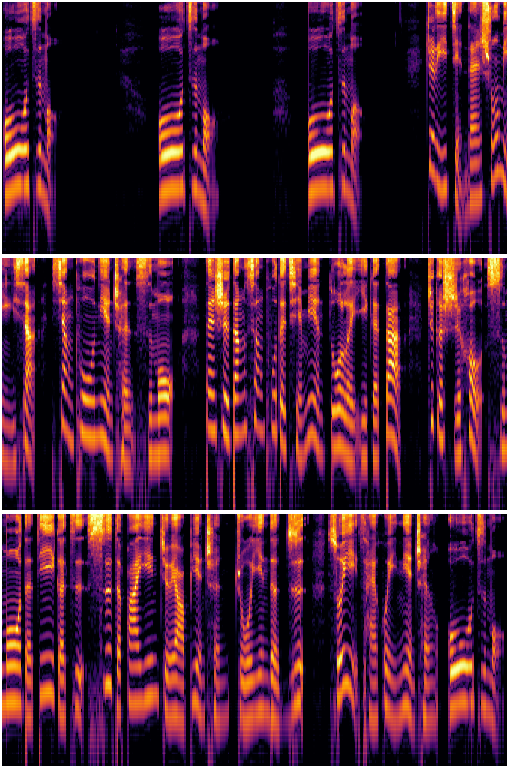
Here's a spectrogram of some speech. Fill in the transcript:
，O 字母 O 字母。O 字母，这里简单说明一下，相扑念成 small，，但是当相扑的前面多了一个大，这个时候 small 的第一个字“斯”的发音就要变成浊音的“ z，”，所以才会念成 O 字母。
